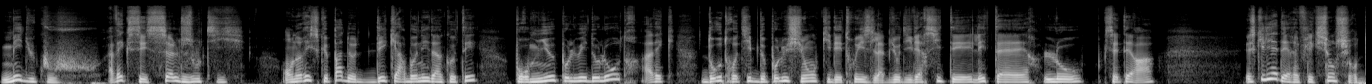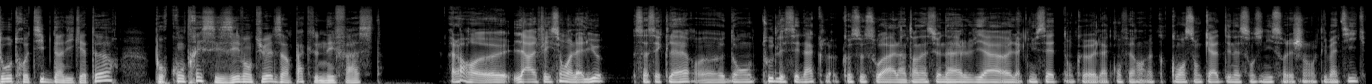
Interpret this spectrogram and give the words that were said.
Mais du coup, avec ces seuls outils, on ne risque pas de décarboner d'un côté pour mieux polluer de l'autre, avec d'autres types de pollution qui détruisent la biodiversité, les terres, l'eau, etc. Est-ce qu'il y a des réflexions sur d'autres types d'indicateurs pour contrer ces éventuels impacts néfastes? Alors euh, la réflexion, elle a lieu, ça c'est clair, euh, dans tous les cénacles, que ce soit à l'international via la CNUSET, donc euh, la, la Convention 4 des Nations Unies sur les changements climatiques.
